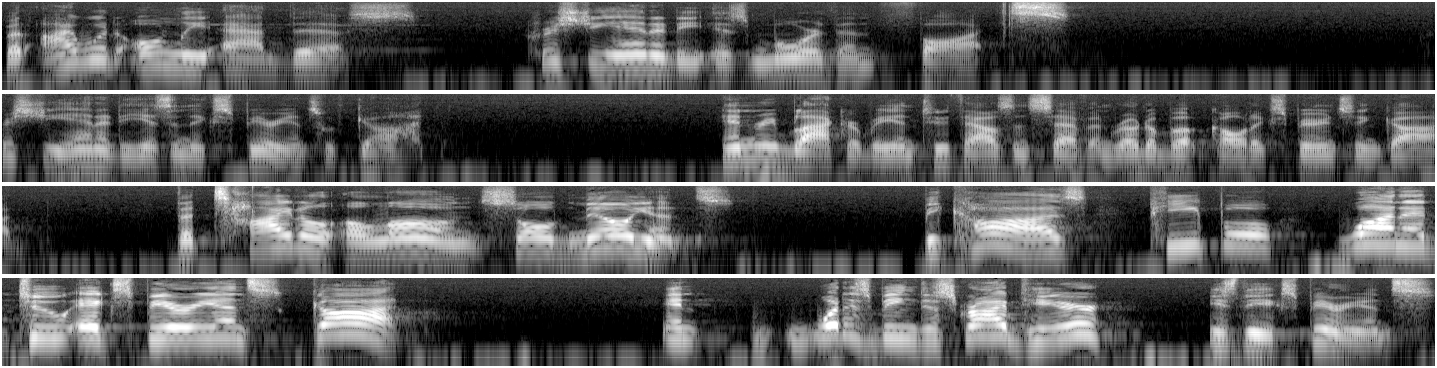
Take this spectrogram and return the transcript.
But I would only add this Christianity is more than thoughts. Christianity is an experience with God. Henry Blackaby in 2007 wrote a book called Experiencing God. The title alone sold millions because people wanted to experience God. And what is being described here is the experience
